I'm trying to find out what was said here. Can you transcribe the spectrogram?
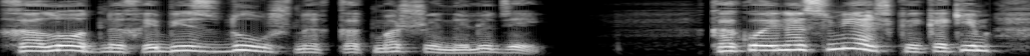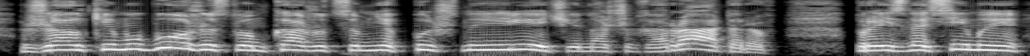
холодных и бездушных, как машины, людей. Какой насмешкой, каким жалким убожеством кажутся мне пышные речи наших ораторов, произносимые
